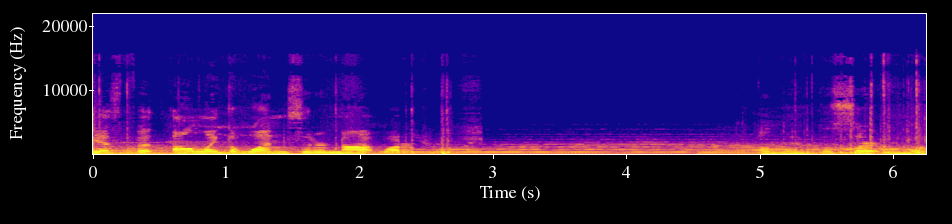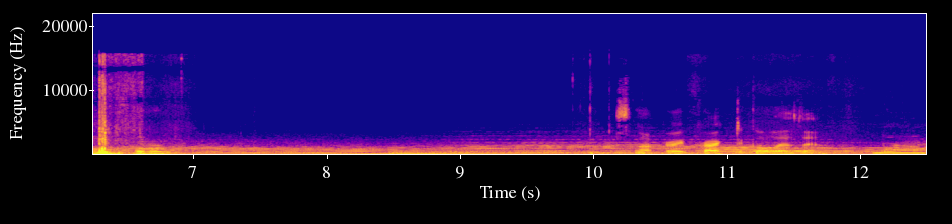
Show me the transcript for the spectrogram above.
Yes, but only the ones that are not waterproof. Only the certain ones that are. It's not very practical, is it? No.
